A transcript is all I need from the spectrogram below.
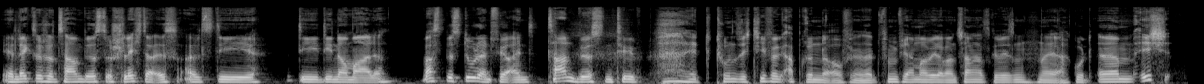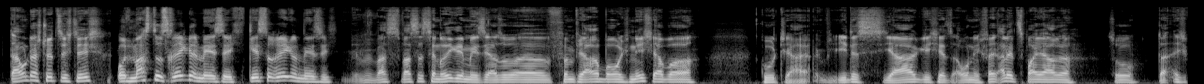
elektrische Zahnbürste schlechter ist als die, die, die normale. Was bist du denn für ein Zahnbürstentyp? Hier tun sich tiefe Abgründe auf. Seit fünf Jahren mal wieder beim Zahnarzt gewesen. Naja, gut. Ähm, ich, da unterstütze ich dich. Und machst du es regelmäßig? Gehst du regelmäßig? Was, was ist denn regelmäßig? Also äh, fünf Jahre brauche ich nicht, aber gut, ja, jedes Jahr gehe ich jetzt auch nicht. Vielleicht alle zwei Jahre. So, da, ich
